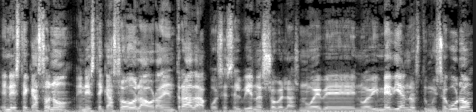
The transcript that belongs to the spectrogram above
en este caso no, en este caso la hora de entrada pues es el viernes sobre las 9, 9 y media, no estoy muy seguro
